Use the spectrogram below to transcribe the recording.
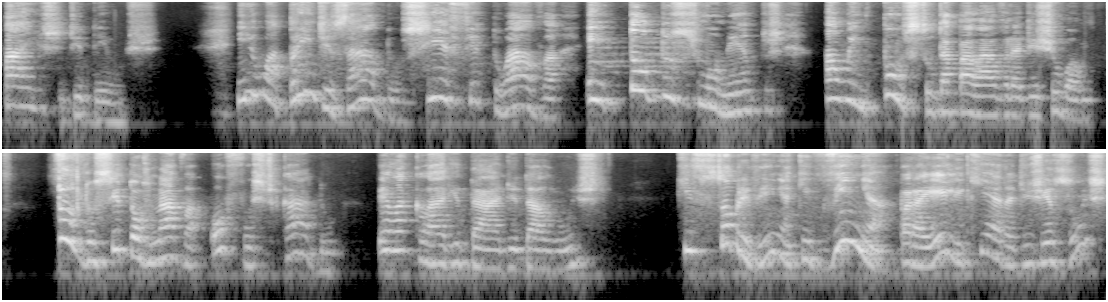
paz de Deus. E o aprendizado se efetuava em todos os momentos ao impulso da palavra de João tudo se tornava ofuscado pela claridade da luz que sobrevinha, que vinha para ele, que era de Jesus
